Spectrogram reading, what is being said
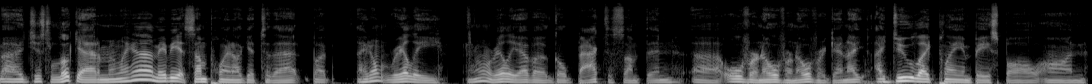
I just look at them I'm like, ah, maybe at some point I'll get to that. But I don't really I don't really ever go back to something uh, over and over and over again. I, I do like playing baseball on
